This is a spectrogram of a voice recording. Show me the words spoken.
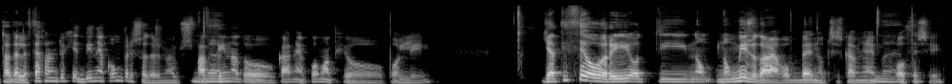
τα τελευταία χρόνια του έχει εντείνει ακόμη περισσότερο. Να προσπαθεί Ναι. να το κάνει ακόμα πιο πολύ. Γιατί θεωρεί ότι. νο- Νομίζω τώρα, εγώ μπαίνω σε κάμια Ναι. υπόθεση.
